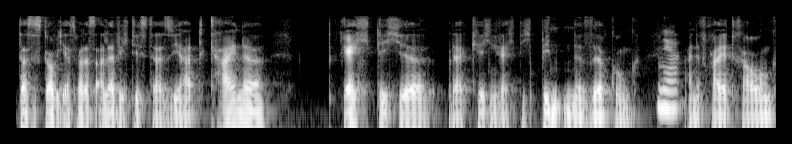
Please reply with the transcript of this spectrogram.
das ist, glaube ich, erstmal das Allerwichtigste. Sie hat keine rechtliche oder kirchenrechtlich bindende Wirkung. Ja. Eine freie Trauung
